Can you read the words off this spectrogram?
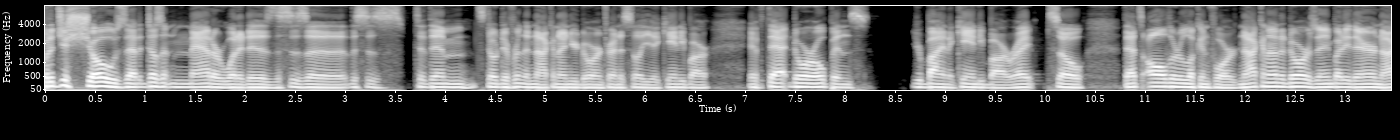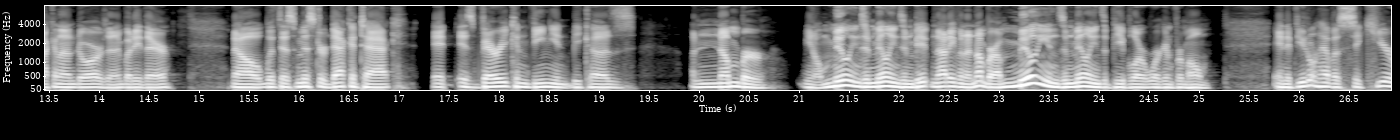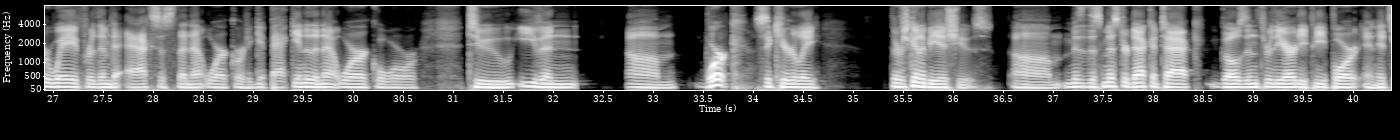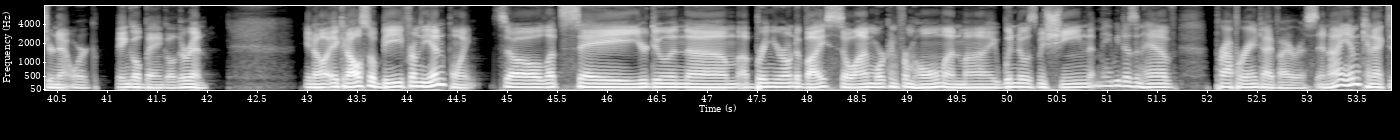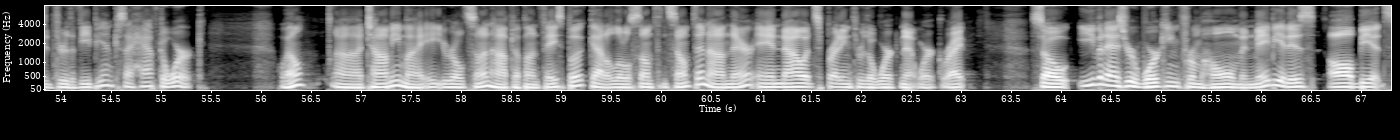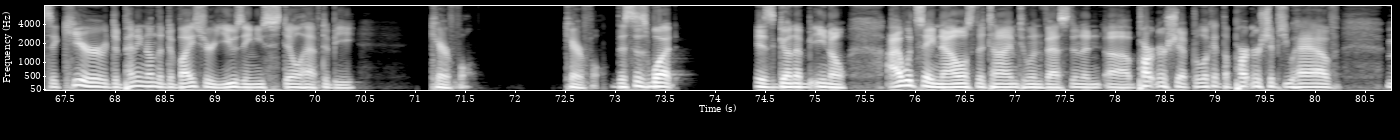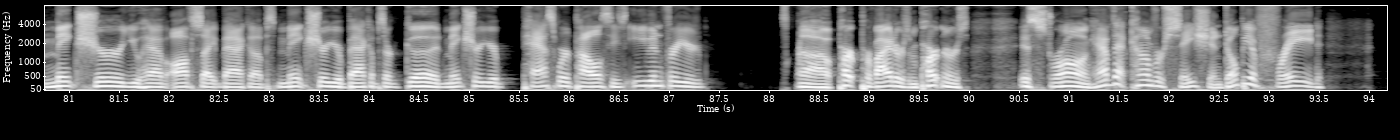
But it just shows that it doesn't matter what it is. This is a this is to them. It's no different than knocking on your door and trying to sell you a candy bar. If that door opens, you're buying a candy bar, right? So that's all they're looking for. Knocking on a door, is anybody there? Knocking on a door, is anybody there? Now, with this Mr. Deck attack, it is very convenient because a number, you know, millions and millions and not even a number, a millions and millions of people are working from home. And if you don't have a secure way for them to access the network or to get back into the network or to even um, work securely, there's going to be issues. Um, this Mr. Deck attack goes in through the RDP port and hits your network. Bingo, bango, they're in. You know, it could also be from the endpoint. So let's say you're doing um, a bring your own device. So I'm working from home on my Windows machine that maybe doesn't have proper antivirus, and I am connected through the VPN because I have to work. Well, uh, Tommy, my eight year old son, hopped up on Facebook, got a little something something on there, and now it's spreading through the work network, right? So even as you're working from home, and maybe it is albeit secure, depending on the device you're using, you still have to be careful. Careful. This is what is going to be, you know, I would say now is the time to invest in a uh, partnership, to look at the partnerships you have. Make sure you have offsite backups. Make sure your backups are good. Make sure your password policies, even for your uh, part providers and partners, is strong. Have that conversation. Don't be afraid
